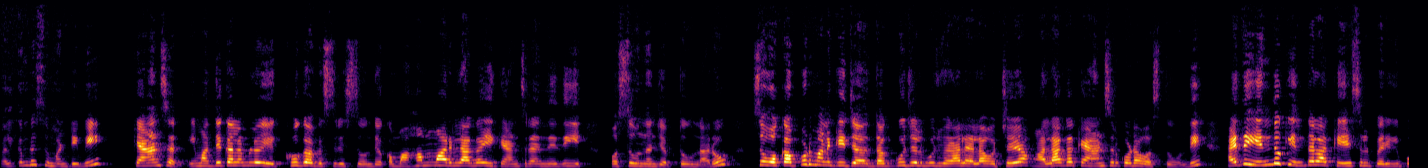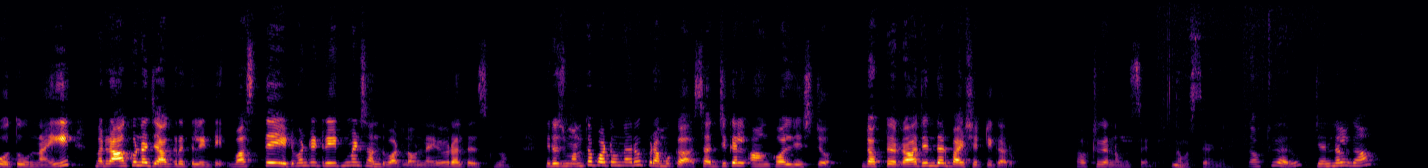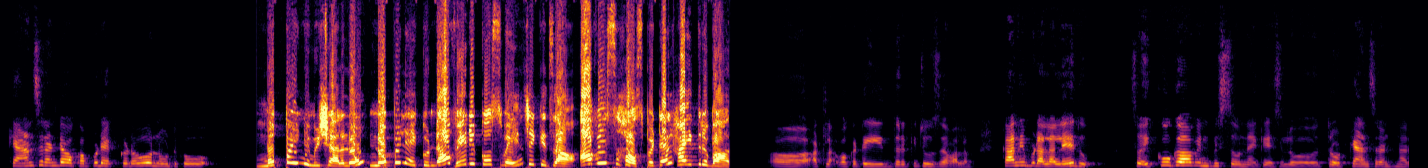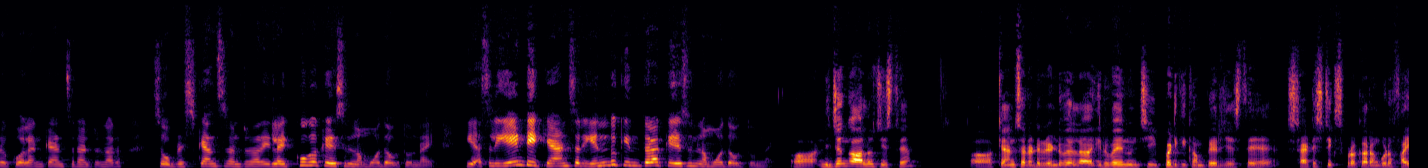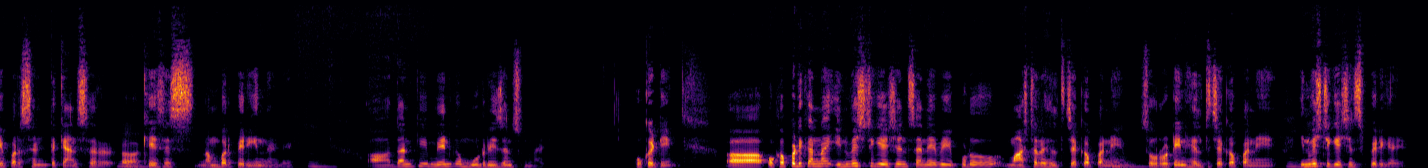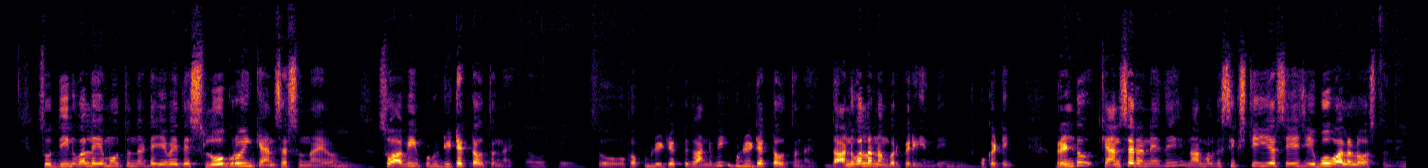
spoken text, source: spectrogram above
Welcome to Suman TV cancer ఈ మధ్యకాలంలో ఎక్కువగా విస్తరిస్తుంది. ఒక మహమ్మారిలాగా ఈ క్యాన్సర్ అనేది వస్తూ ఉందని చెప్తూ ఉన్నారు. సో ఒకప్పుడు మనకి జ దగ్గు జలుబు జ్వరాలు ఎలా వచ్చాయో అలాగా క్యాన్సర్ కూడా వస్తూ ఉంది అయితే ఎందుకు ఇంతలా కేసులు పెరిగిపోతూ ఉన్నాయి? మరి రాకుండా జాగ్రత్తలు ఏంటి? వస్తే ఎటువంటి ట్రీట్మెంట్స్ అందుబాటులో ఉన్నాయి? వివరాలు తెలుసుకుందాం. ఈరోజు మనతో పాటు ఉన్నారు ప్రముఖ surgical oncologist doctor Rajender Boysetty గారు. డాక్టర్ గారు నమస్తే అండి. నమస్తే అండి. డాక్టర్ గారు జనరల్గా క్యాన్సర్ అంటే ఒకప్పుడు ఎక్కడో నూటికో ముప్పై నిమిషాలలో నొప్పి లేకుండా వేడికోస్ వెయిన్ చికిత్స అవేస్ హాస్పిటల్ హైదరాబాద్. అట్లా ఒకటి ఇద్దరికి చూసేవాళ్ళం. కానీ ఇప్పుడు అలా లేదు. సో ఎక్కువగా వినిపిస్తూ ఉన్నాయి కేసులు. థ్రోట్ క్యాన్సర్ అంటున్నారు కోలన్ క్యాన్సర్ అంటున్నారు సో బ్రెస్ట్ క్యాన్సర్ అంటున్నారు. ఇలా ఎక్కువగా కేసులు నమోదవుతున్నాయి. అసలు ఏంటి ఈ క్యాన్సర్? ఎందుకు ఇంతలా కేసులు నమోదవుతున్నాయి? నిజంగా ఆలోచిస్తే క్యాన్సర్ అంటే రెండు వేల ఇరవై నుంచి ఇప్పటికి కంపేర్ చేస్తే స్టాటిస్టిక్స్ ప్రకారం కూడా five percent cancer Hmm. Cases number పెరిగిందండి. ఆ, దానికి మెయిన్గా మూడు రీజన్స్ ఉన్నాయి. ఒకటి ఒకప్పటికన్నా ఇన్వెస్టిగేషన్స్ అనేవి ఇప్పుడు మాస్టర్ హెల్త్ చెకప్ అని Hmm. So routine health checkup అని ఇన్వెస్టిగేషన్స్ పెరిగాయి. సో దీనివల్ల ఏమవుతుందంటే ఏవైతే స్లో గ్రోయింగ్ క్యాన్సర్స్ ఉన్నాయో సో అవి ఇప్పుడు డిటెక్ట్ అవుతున్నాయి. ఓకే సో ఒకప్పుడు డిటెక్ట్ కానివి ఇప్పుడు డిటెక్ట్ అవుతున్నాయి. దానివల్ల నంబర్ పెరిగింది. ఒకటి రెండు క్యాన్సర్ అనేది నార్మల్గా సిక్స్టీ ఇయర్స్ ఏజ్ ఎబో వాళ్ళలో వస్తుంది.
